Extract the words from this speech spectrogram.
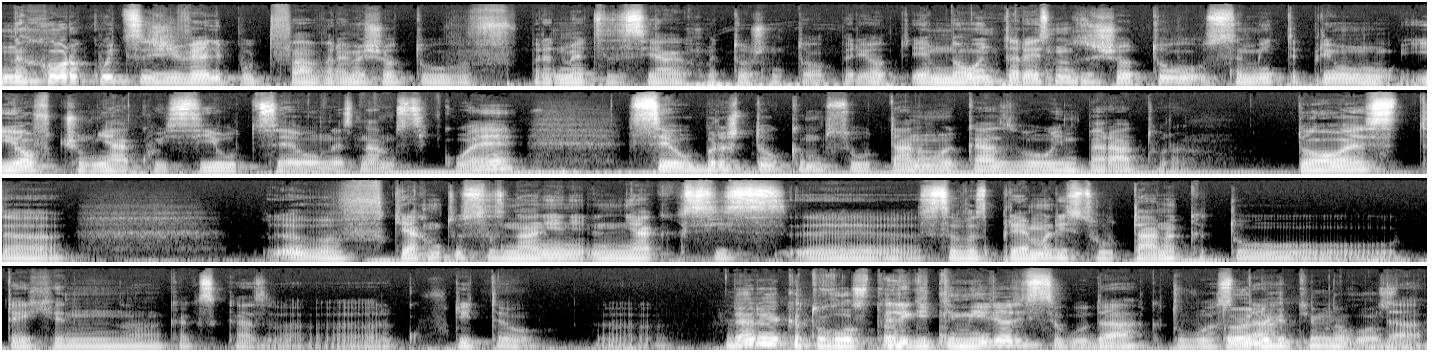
на хора, които са живели по това време, защото в предмета засягахме точно този период. И е много интересно, защото самите, примерно, Йовчо някой си от село, не знам си кое, се е обръщал към султана, му е казвал императора. Тоест, а, в тяхното съзнание някак си с- е, са възприемали султана като техен, как се казва, ръководител. Да, да, като властта. Легитимирали са го, да, като властта. Той е легитимна власт. Да.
